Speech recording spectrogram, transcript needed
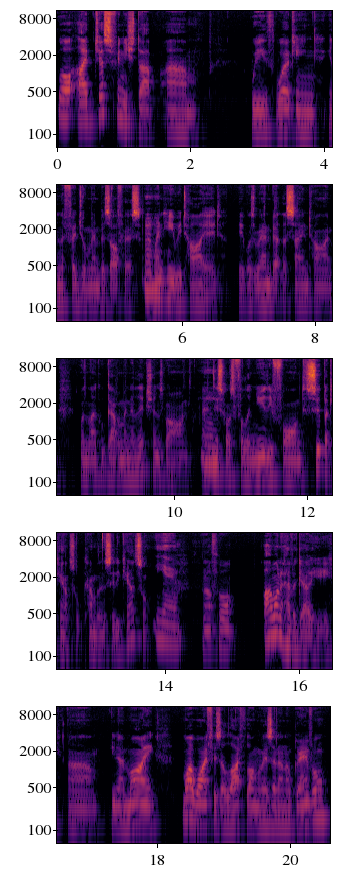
Well, I just finished up um, with working in the federal member's office, mm-hmm. and when he retired, it was around about the same time when local government elections were on, and mm. this was for the newly formed Super Council, Cumberland City Council. Yeah. And I thought, I want to have a go here. Um, you know, my my wife is a lifelong resident of Granville,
